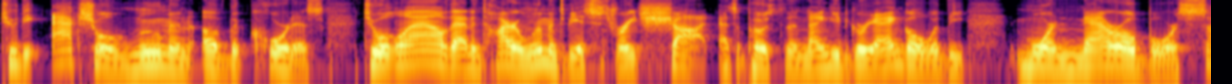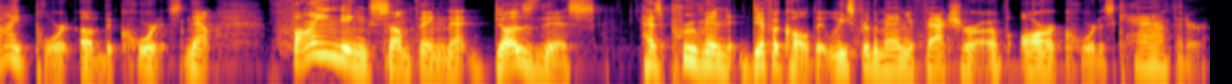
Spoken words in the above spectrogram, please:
to the actual lumen of the cordis to allow that entire lumen to be a straight shot, as opposed to the 90 degree angle with the more narrow bore side port of the cordis. Now, finding something that does this has proven difficult, at least for the manufacturer of our cordis catheter.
